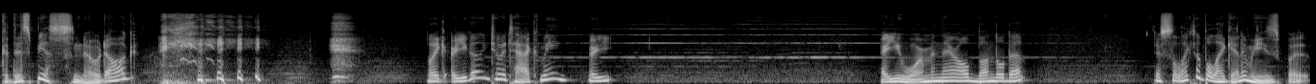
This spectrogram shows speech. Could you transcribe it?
Could this be a snow dog? like, are you going to attack me? Are you... Are you warm in there all bundled up? They're selectable like enemies, but...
